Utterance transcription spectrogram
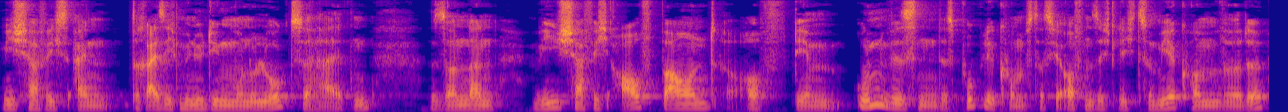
wie schaffe ich es, einen 30-minütigen Monolog zu halten, sondern wie schaffe ich aufbauend auf dem Unwissen des Publikums, das ja offensichtlich zu mir kommen würde,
